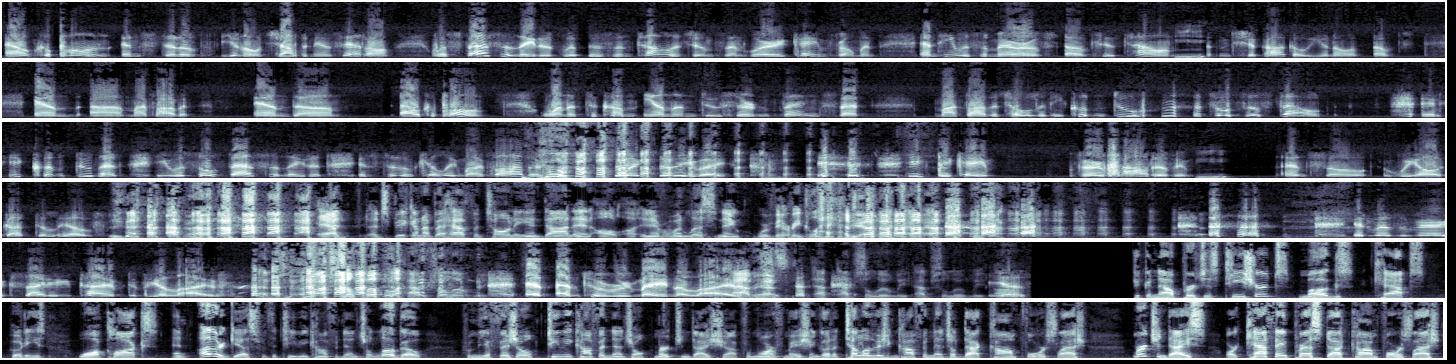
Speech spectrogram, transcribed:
Al Capone instead of, you know, chopping his head off, was fascinated with his intelligence and where he came from and and he was the mayor of of his town Mhm. in Chicago. You know, of, and uh, my father and um, Al Capone wanted to come in and do certain things that my father told him he couldn't do. it was his town. And he couldn't do that. He was so fascinated. Instead of killing my father, doing it anyway, he became very proud of him. hmm And so we all got to live. and, and speaking on behalf of Tony and Donna and all uh, and everyone listening, we're very glad. It was a very exciting time to be alive absolutely, and, and to remain alive. Abs- ab- absolutely, absolutely. Um, yes. You can now purchase t-shirts, mugs, caps, hoodies, wall clocks, and other gifts with the TV Confidential logo from the official TV Confidential merchandise shop. For more information, go to televisionconfidential.com forward slash merchandise or cafepress.com forward slash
